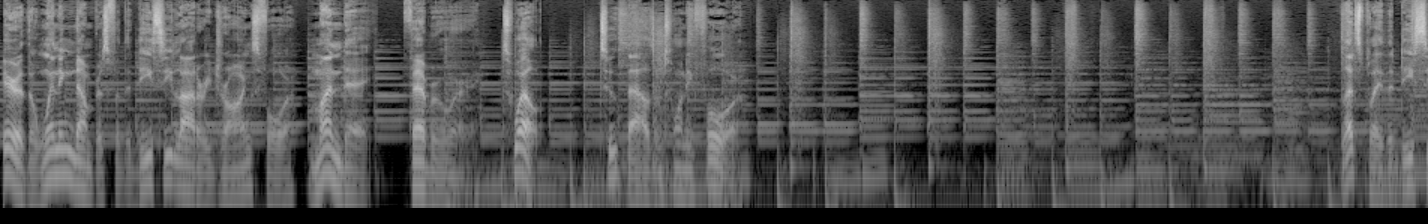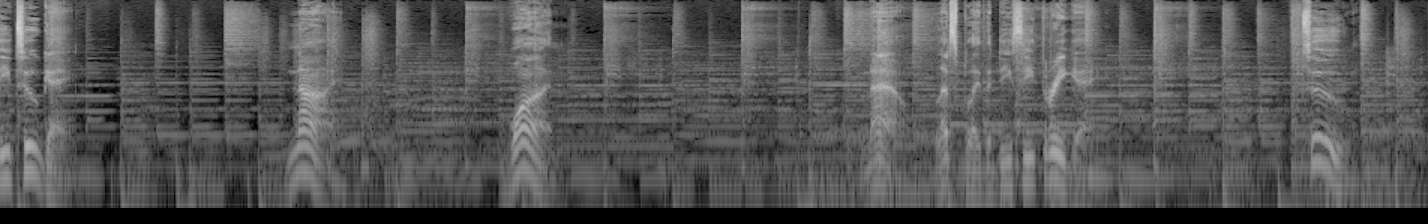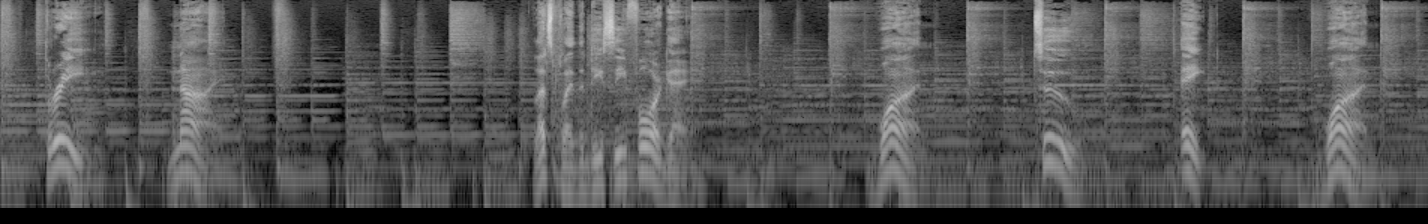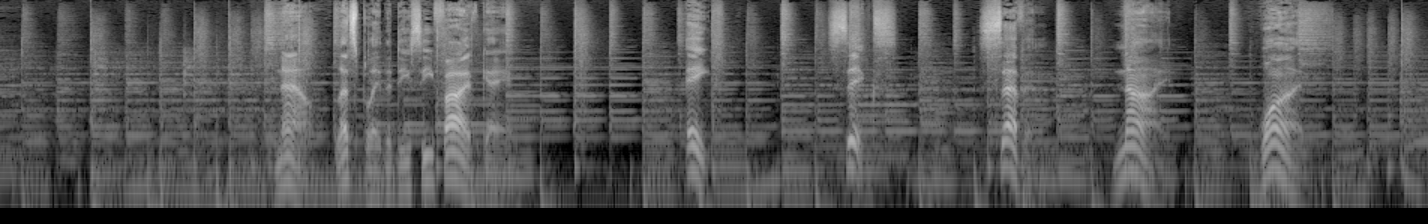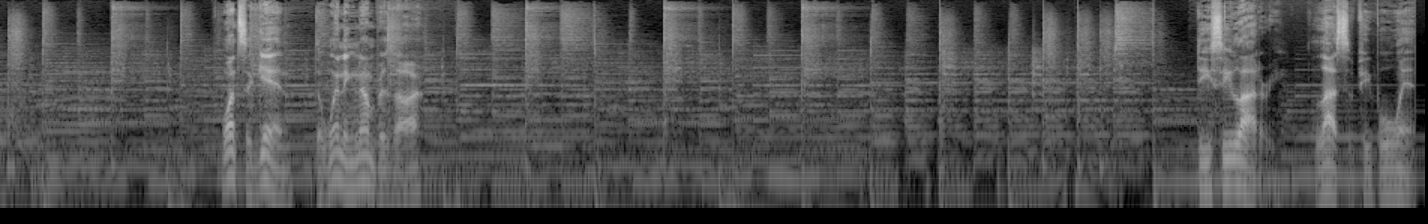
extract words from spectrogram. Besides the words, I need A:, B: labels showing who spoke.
A: Here are the winning numbers for the DC Lottery drawings for Monday, February 12, 2024. Let's play the DC2 game. 9 1 Now, let's play the DC3 game. 2 3 9 Let's play the DC4 game. 1 2 8 1 Now, let's play the DC5 game. 8 6 7 9 1 Once again, the winning numbers are DC Lottery. Lots of people win.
